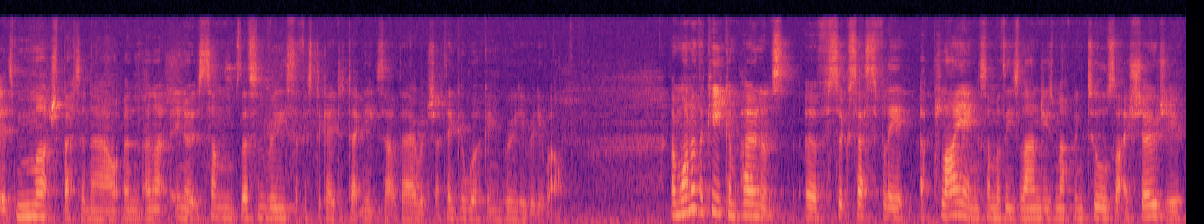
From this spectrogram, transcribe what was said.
it's much better now, and, and you know, some, there's some really sophisticated techniques out there which I think are working really, really well. And one of the key components of successfully applying some of these land use mapping tools that I showed you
